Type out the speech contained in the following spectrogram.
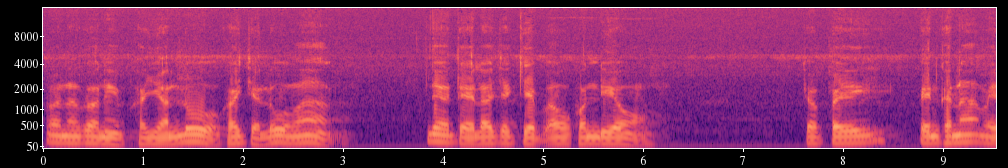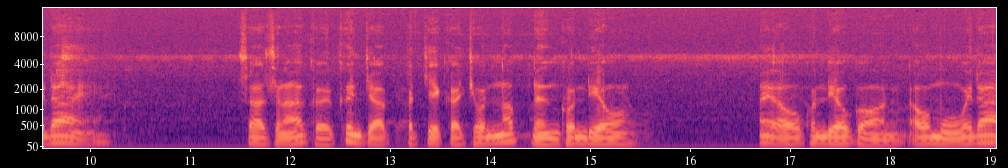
ก็นั่นก็นี่ขยันรู้ใครจะรู้มากเรื่องแต่เราจะเก็บเอาคนเดียว จะไปเป็นคณะไม่ได้ ศาสนาเกิดขึ้นจากปัจเจกชนนับหนึ่งคนเดียว ให้เอาคนเดียวก่อน เอาหมู่ไว้ได้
